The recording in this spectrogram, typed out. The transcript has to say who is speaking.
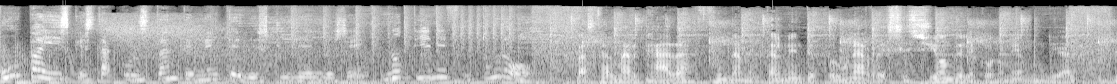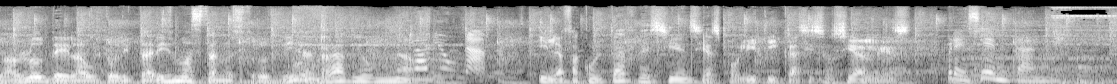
Speaker 1: Un país que está constantemente destruyéndose no tiene futuro.
Speaker 2: Va a estar marcada fundamentalmente por una recesión de la economía mundial.
Speaker 3: Yo hablo del autoritarismo hasta nuestros días.
Speaker 4: Radio UNAM. Radio UNAM. Y la Facultad de Ciencias Políticas y Sociales
Speaker 5: presentan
